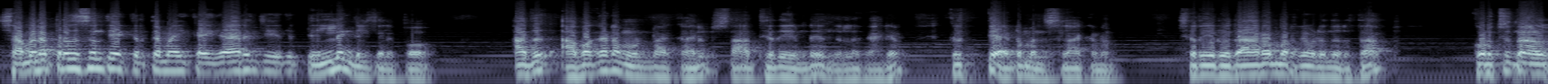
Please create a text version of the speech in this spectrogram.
ശമന പ്രതിസന്ധിയെ കൃത്യമായി കൈകാര്യം ചെയ്തിട്ടില്ലെങ്കിൽ ചിലപ്പോൾ അത് അപകടമുണ്ടാക്കാനും സാധ്യതയുണ്ട് എന്നുള്ള കാര്യം കൃത്യമായിട്ട് മനസ്സിലാക്കണം. ചെറിയൊരു ഉദാഹരണം പറഞ്ഞുകൊണ്ട് നിർത്താം. കുറച്ചുനാൾ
